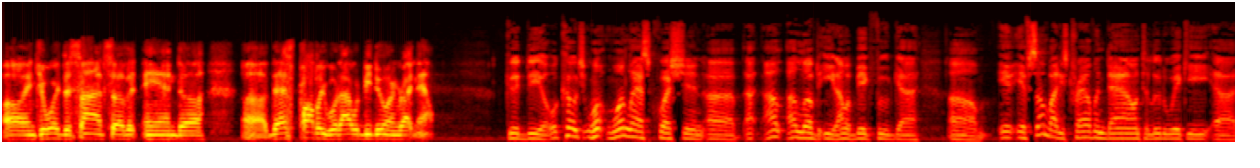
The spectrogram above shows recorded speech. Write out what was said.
uh, enjoyed the science of it, and uh, uh, that's probably what I would be doing right now. Good deal. Well, Coach, one, one last question. Uh, I, I, I love to eat. I'm a big food guy. Um, if, if, somebody's traveling down to Ludowici uh,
